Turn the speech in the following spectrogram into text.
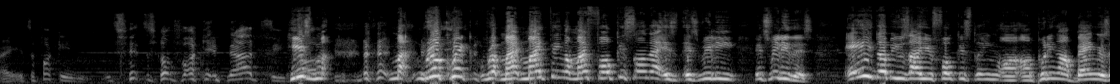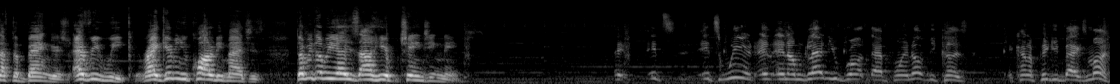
Right? It's a fucking, it's, it's a fucking Nazi. Here's dog. my real quick. My my thing, my focus on that is is really it's really this. AEW's out here focusing on, on putting out bangers after bangers every week, right? Giving you quality matches. WWE is out here changing names. it, it's it's weird, and, and I'm glad you brought that point up because it kind of piggybacks mine.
